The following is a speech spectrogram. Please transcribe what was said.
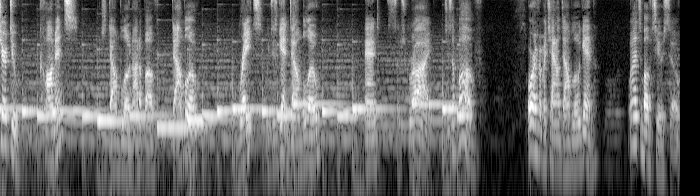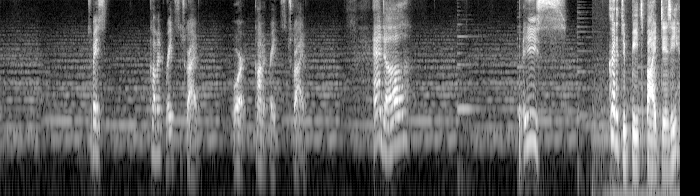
Sure to comment, which is down below, not above, down below. Rate, which is again down below. And subscribe, which is above. Or if I'm my channel, down below again. Well, that's above too, so. So base, comment, rate, subscribe. Or comment, rate, subscribe. And, uh. Peace. Credit to Beats by Dizzy.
